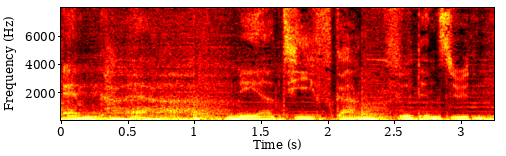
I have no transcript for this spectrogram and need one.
MKR. Mehr Tiefgang für den Süden.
